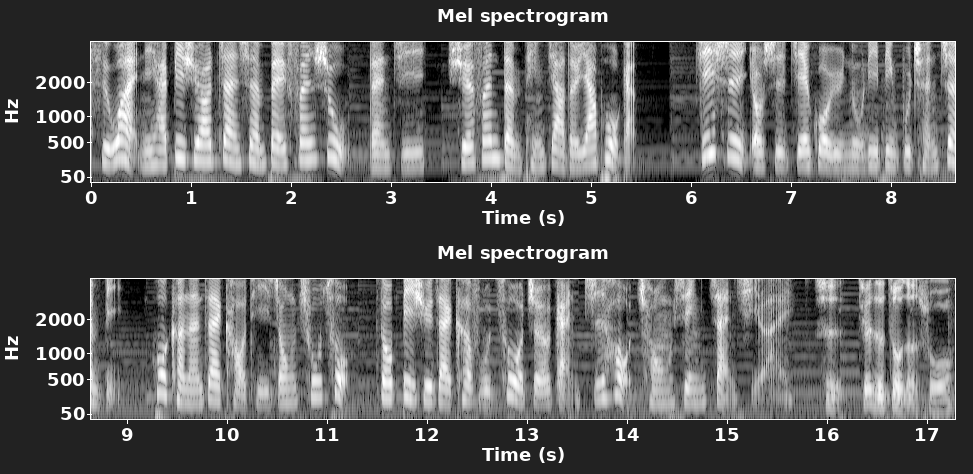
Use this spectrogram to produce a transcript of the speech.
此外，你还必须要战胜被分数等级。学分等评价的压迫感，即使有时结果与努力并不成正比，或可能在考题中出错，都必须在克服挫折感之后重新站起来。是，接着作者说，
